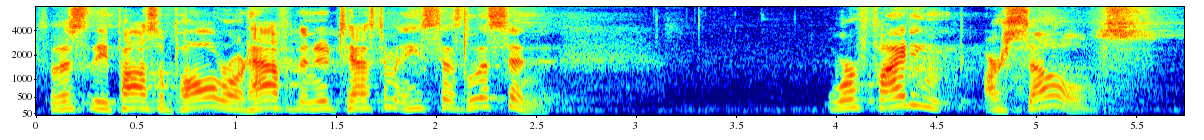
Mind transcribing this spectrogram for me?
So this is the Apostle Paul wrote half of the New Testament. He says, listen, we're fighting ourselves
